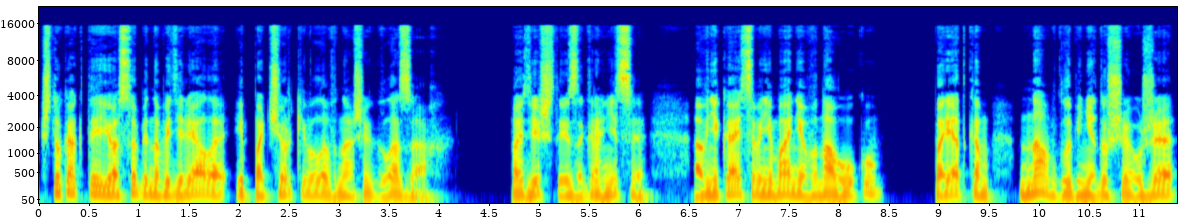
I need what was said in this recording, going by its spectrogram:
что как-то ее особенно выделяло и подчеркивало в наших глазах. Подишь ты из-за границы, а вникается внимание в науку, порядком нам в глубине души уже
